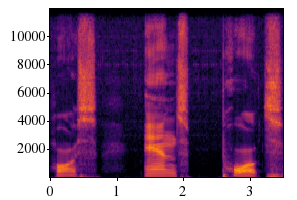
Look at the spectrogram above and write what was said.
horse and port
